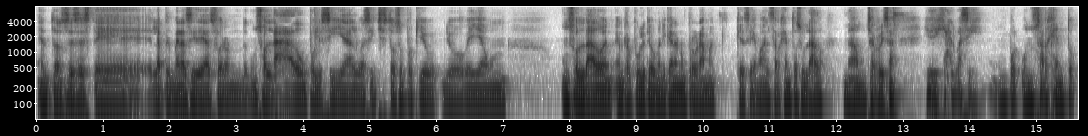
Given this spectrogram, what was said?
Entonces, este, las primeras ideas fueron de un soldado, un policía, algo así chistoso, porque yo, yo veía un, un soldado en, en República Dominicana en un programa que se llamaba El Sargento a su lado. Me daba mucha risa. Y yo dije algo así, un, un sargento,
